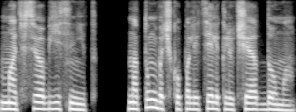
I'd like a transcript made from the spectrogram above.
Мать все объяснит. На тумбочку полетели ключи от дома.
